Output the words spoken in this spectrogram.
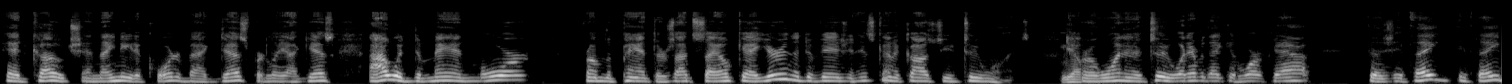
head coach, and they need a quarterback desperately. I guess I would demand more from the Panthers, I'd say, okay, you're in the division. It's going to cost you two ones, yep. or a one and a two, whatever they could work out. Because if they if they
